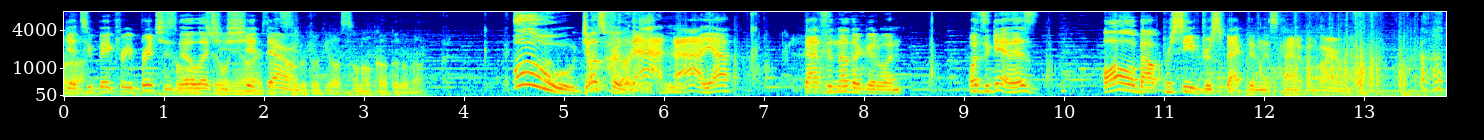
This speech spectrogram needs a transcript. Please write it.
Get too big for your britches, they'll let you shit down. Ooh, just for that. Ah, yeah. That's another good one. Once again, it's all about perceived respect in this kind of environment.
